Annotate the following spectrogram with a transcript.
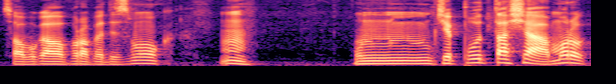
s-au băgat aproape de smoke. Mm. Un început așa, mă rog,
